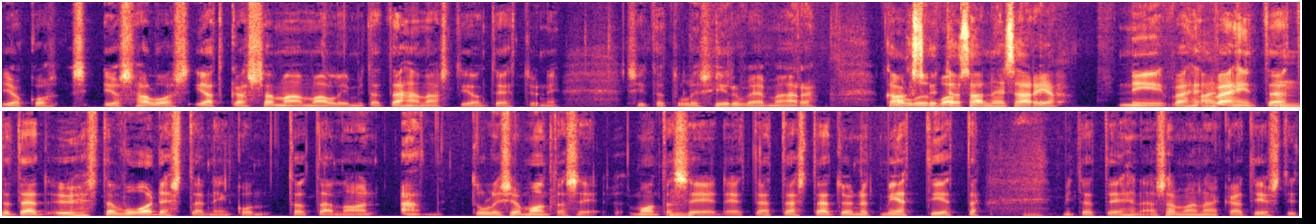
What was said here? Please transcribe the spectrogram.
joko, jos haluaisi jatkaa samaa mallia, mitä tähän asti on tehty, niin siitä tulisi hirveä määrä. 20-osainen sarja. Niin, väh, vähintään, mm. että yhdestä vuodesta niin kuin, tota noin, äh, tulisi jo monta, monta mm. CD. Tästä täytyy nyt miettiä, että mm. mitä tehdään. Samaan aikaan tietysti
